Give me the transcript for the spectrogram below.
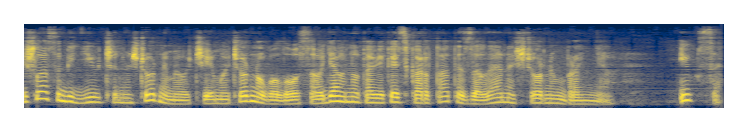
Ішла собі дівчина з чорними очима, чорноволоса, одягнута в якесь картате зелене з чорним вбрання. І все.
